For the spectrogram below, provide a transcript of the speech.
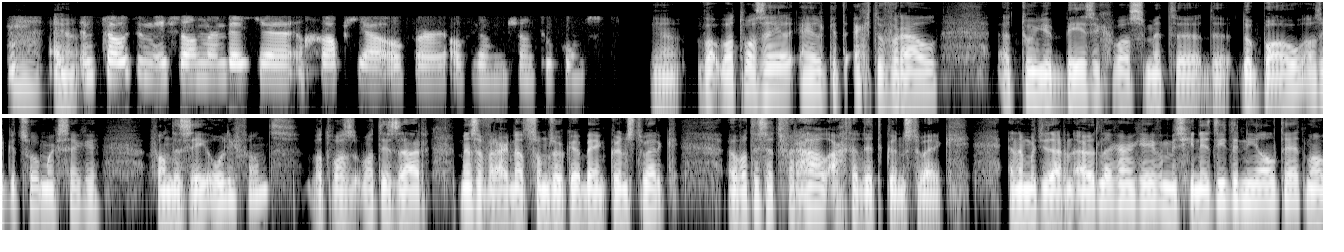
en Ja. een totem is dan een beetje een grapje over, over zo'n toekomst. Ja. Wat, wat was ei- eigenlijk het echte verhaal eh, toen je bezig was met de, de, de bouw, als ik het zo mag zeggen, van de zeeolifant? Wat, was, wat is daar... Mensen vragen dat soms ook hè, bij een kunstwerk. eh, wat is het verhaal achter dit kunstwerk? En dan moet je daar een uitleg aan geven. Misschien is die er niet altijd, maar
